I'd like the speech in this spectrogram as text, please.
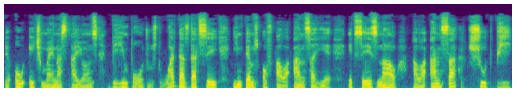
the OH minus ions being produced. What does that say in terms of our answer here? It says now our answer should be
